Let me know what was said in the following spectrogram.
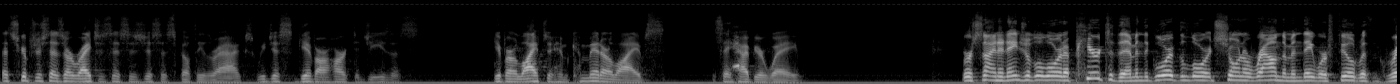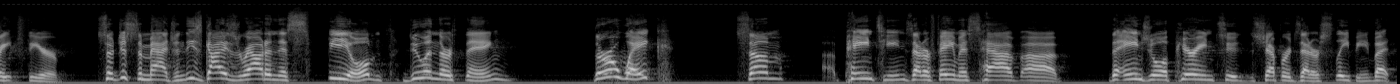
That scripture says our righteousness is just as filthy rags. We just give our heart to Jesus, give our life to Him, commit our lives, and say, Have your way. Verse 9 An angel of the Lord appeared to them, and the glory of the Lord shone around them, and they were filled with great fear. So just imagine these guys are out in this field doing their thing. They're awake. Some paintings that are famous have uh, the angel appearing to the shepherds that are sleeping, but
